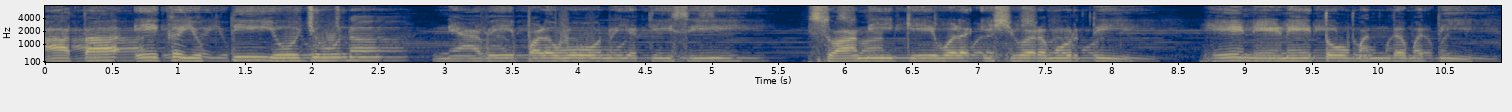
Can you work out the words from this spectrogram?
आता एक युक्ती योजून न्यावे पळवोन यतीसी. स्वामी केवळ ईश्वर मूर्ती हे नेणे तो मंदमती.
